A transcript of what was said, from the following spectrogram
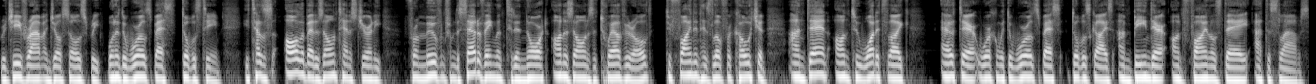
Rajeev Ram and Joe Salisbury, one of the world's best doubles team. He tells us all about his own tennis journey from moving from the south of England to the north on his own as a 12 year old to finding his love for coaching and then on to what it's like out there working with the world's best doubles guys and being there on finals day at the slams.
